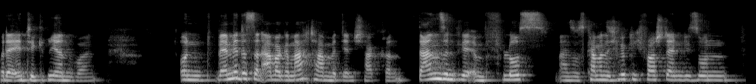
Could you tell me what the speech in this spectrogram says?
oder integrieren wollen. Und wenn wir das dann aber gemacht haben mit den Chakren, dann sind wir im Fluss. Also das kann man sich wirklich vorstellen wie so ein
